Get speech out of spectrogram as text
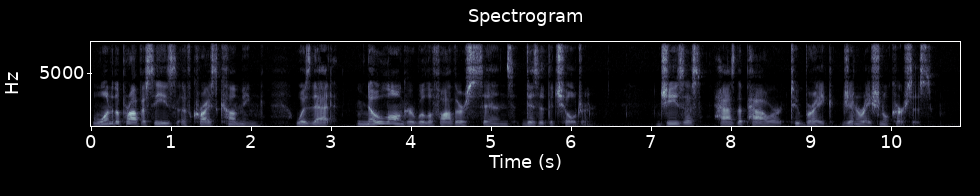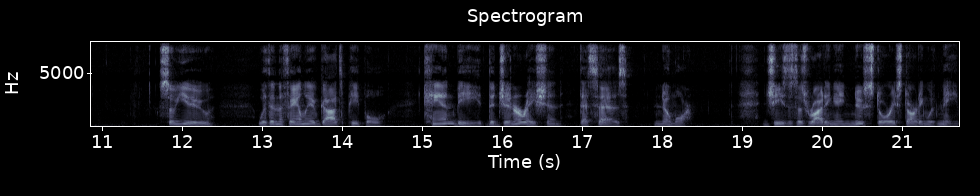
One of the prophecies of Christ's coming was that no longer will the father's sins visit the children. Jesus has the power to break generational curses so you, within the family of God's people, can be the generation that says, No more. Jesus is writing a new story starting with me,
